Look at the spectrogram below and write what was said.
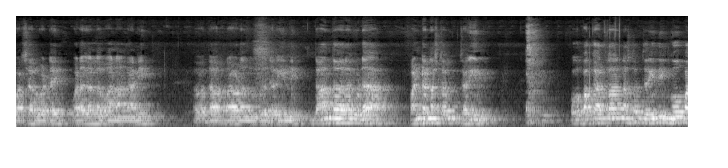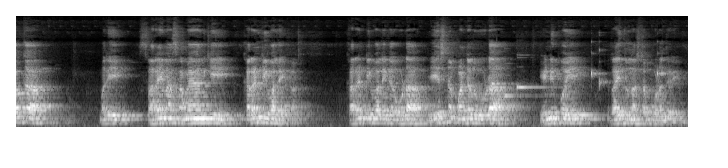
వర్షాలు పడ్డాయి. వడగళ్ళ వాన కానీ రావడం కూడా జరిగింది. దాని ద్వారా కూడా పంట నష్టం జరిగింది. ఒక పక్క అట్లా నష్టం జరిగింది. ఇంకో పక్క మరి సరైన సమయానికి కరెంట్ ఇవ్వలేక కరెంట్ ఇవ్వలేక కూడా వేసిన పంటలు కూడా ఎండిపోయి రైతులు నష్టపోవడం జరిగింది.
